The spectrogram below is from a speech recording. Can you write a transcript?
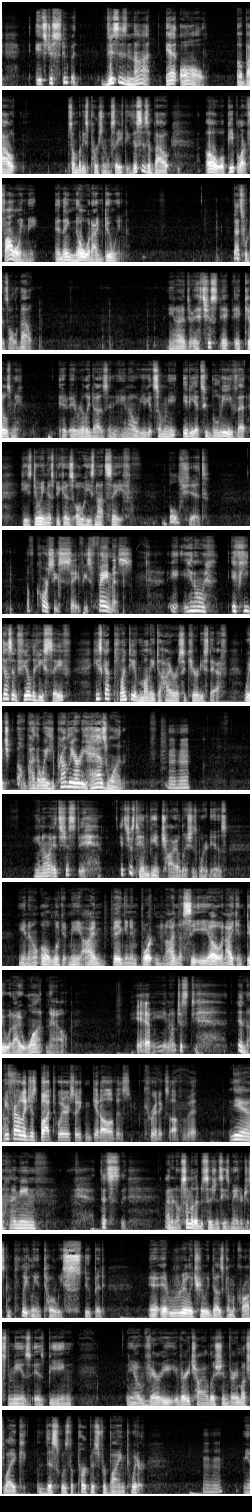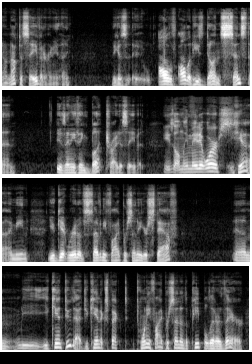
it's just stupid. This is not at all about somebody's personal safety. This is about, oh, well, people are following me and they know what I'm doing. That's what it's all about. You know, it, it's just it, it kills me. It it really does. And you know, you get so many idiots who believe that he's doing this because oh he's not safe. Bullshit. Of course he's safe. He's famous. You know, if he doesn't feel that he's safe, he's got plenty of money to hire a security staff. Which, oh, by the way, he probably already has one. Mm-hmm. You know, it's just, it's just him being childish, is what it is. You know, oh, look at me. I'm big and important, and I'm the CEO, and I can do what I want now. Yeah. You know, just enough. He probably just bought Twitter so he can get all of his critics off of it. Yeah, I mean, that's. I don't know. Some of the decisions he's made are just completely and totally stupid. And it, it really, truly does come across to me as, as being, you know, very, very childish and very much like this was the purpose for buying Twitter. Mm-hmm. You know, not to save it or anything. Because all, all that he's done since then is anything but try to save it. He's only made it worse. Yeah, I mean, you get rid of 75% of your staff. Um, y- you can't do that. You can't expect 25% of the people that are there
